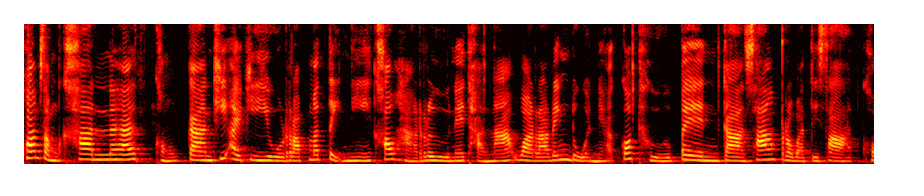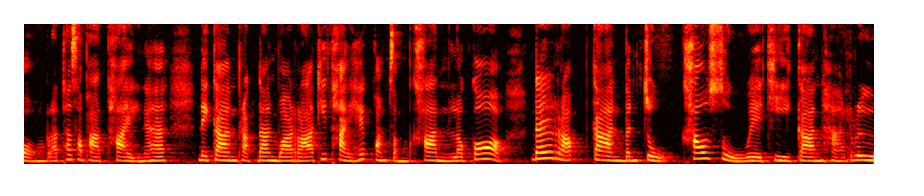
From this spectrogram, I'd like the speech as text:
ความสำคัญนะคะของการที่ IPU รับมตินี้เข้าหารือในฐานะวาระเร่งด่วนเนี่ยก็ถือเป็นการสร้างประวัติศาสตร์ของรัฐสภาไทยนะคะในการผลักดันวาระที่ไทยให้ความสำคัญ แล้วก็ได้รับการบรรจุเข้าสู่เวทีการหารือ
